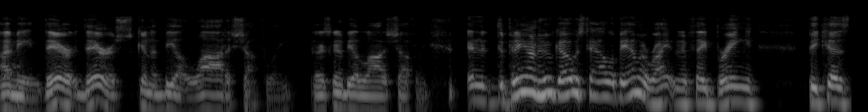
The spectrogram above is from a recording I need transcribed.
I mean, there there's going to be a lot of shuffling. There's going to be a lot of shuffling, and depending on who goes to Alabama, right, and if they bring, because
